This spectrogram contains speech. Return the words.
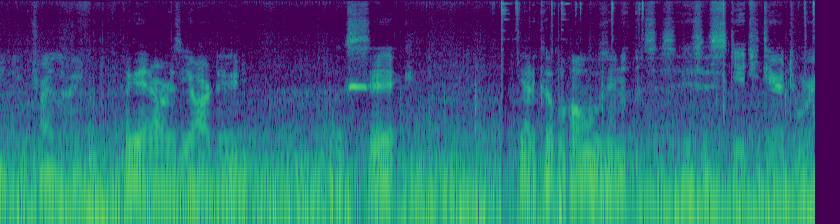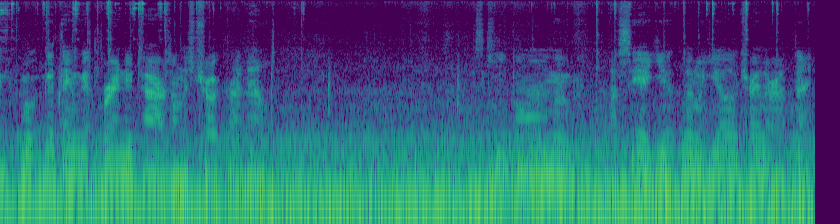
Yeah, trailer, ain't it? Look at that RZR, dude. Looks sick. Got a couple holes in it. This is, this is sketchy territory. Well, good thing we got brand new tires on this truck right now. Let's keep on moving. I see a little yellow trailer, I think.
